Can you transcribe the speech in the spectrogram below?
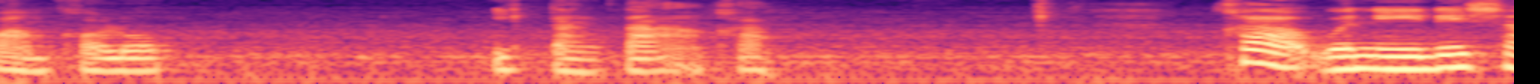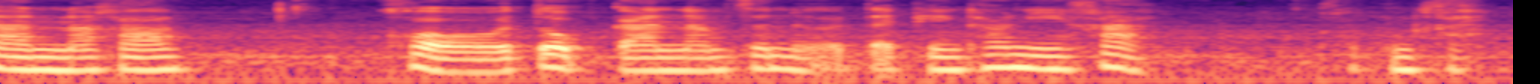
ความเคารพอีกต่างๆค่ะ ค่ะ วันนี้ดิฉันนะคะ ขอจบการนำเสนอแต่เพียงเท่านี้ค่ะ ขอบคุณค่ะ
